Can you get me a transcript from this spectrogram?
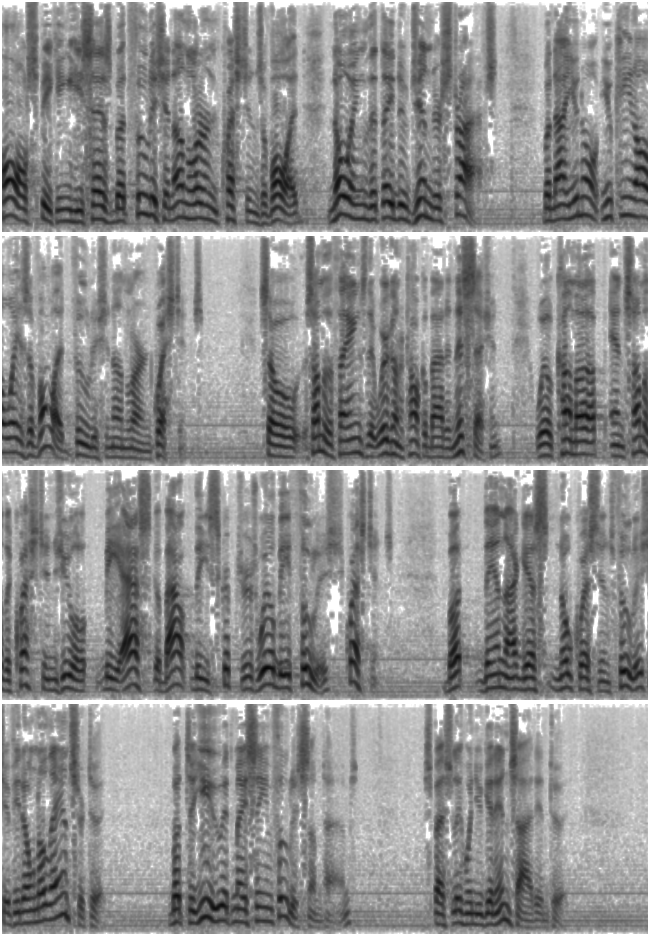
Paul speaking, he says, But foolish and unlearned questions avoid, knowing that they do gender strifes. But now you know you can't always avoid foolish and unlearned questions. So some of the things that we're going to talk about in this session will come up, and some of the questions you'll be asked about these scriptures will be foolish questions. But then I guess no question's foolish if you don't know the answer to it. But to you, it may seem foolish sometimes, especially when you get insight into it.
